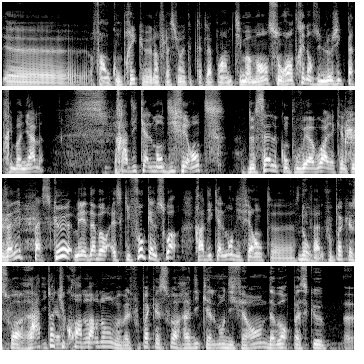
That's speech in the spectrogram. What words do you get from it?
enfin, ont compris que l'inflation était peut-être là pour un petit moment, sont rentrés dans une logique patrimoniale radicalement différente de celle qu'on pouvait avoir il y a quelques années parce que mais d'abord est-ce qu'il faut qu'elle soit radicalement différente euh, Stéphane Non, il ne faut pas qu'elle soit radicalement Ah toi tu crois pas. Non non, il faut pas qu'elle soit radicalement différente d'abord parce que euh,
